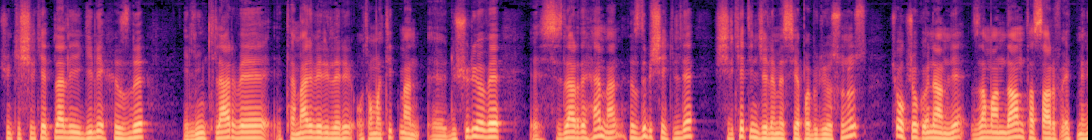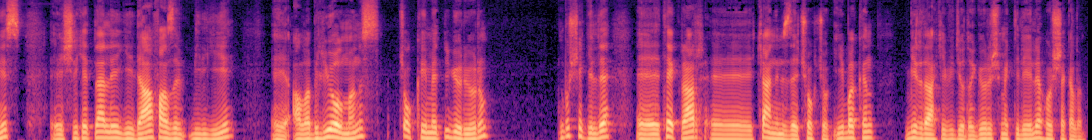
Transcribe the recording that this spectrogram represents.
Çünkü şirketlerle ilgili hızlı linkler ve temel verileri otomatikmen e, düşürüyor ve e, sizler de hemen hızlı bir şekilde şirket incelemesi yapabiliyorsunuz. Çok çok önemli. Zamandan tasarruf etmeniz, e, şirketlerle ilgili daha fazla bilgiyi e, alabiliyor olmanız çok kıymetli görüyorum. Bu şekilde e, tekrar e, kendinize çok çok iyi bakın. Bir dahaki videoda görüşmek dileğiyle. Hoşçakalın.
